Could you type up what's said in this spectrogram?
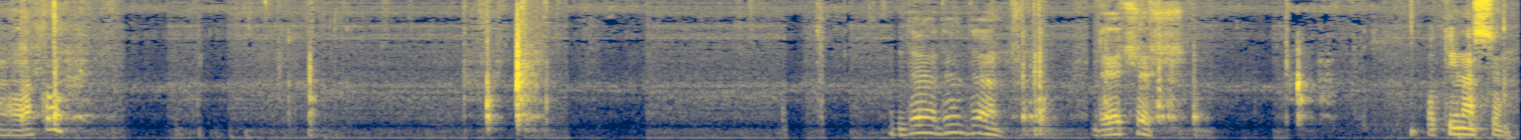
Ovako. Da, da, da. Gdje ćeš? Otima se.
